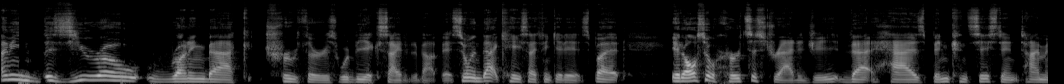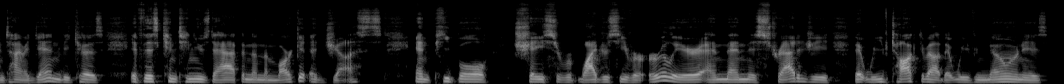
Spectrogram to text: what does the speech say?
I mean the zero running back truthers would be excited about this. So in that case I think it is, but it also hurts a strategy that has been consistent time and time again because if this continues to happen then the market adjusts and people chase a wide receiver earlier and then this strategy that we've talked about that we've known is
